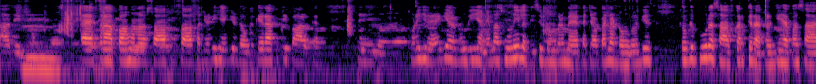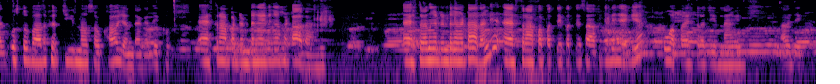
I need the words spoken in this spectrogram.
ਆ ਦੇਖੋ। ਇਸ ਤਰ੍ਹਾਂ ਆਪਾਂ ਹੁਣ ਸਾਫ਼ ਸਾਫ਼ ਜਿਹੜੀ ਹੈਗੀ ਡੁੰਗ ਕੇ ਰੱਖਤੀ ਪਾਲਕ। ਤੇ ਥੋੜੀ ਜਿਹੀ ਰਹਿ ਗਿਆ ਡੂੰਗੀ ਜਾਣੇ, ਬਸ ਹੁਣੇ ਲੱਗੀ ਸੀ ਡੁੰਗਣ ਮੈਂ ਕਿਹਾ ਚੱਲ ਪਹਿਲਾਂ ਡੁੰਗ ਲਈਏ, ਕਿਉਂਕਿ ਪੂਰਾ ਸਾਫ਼ ਕਰਕੇ ਰੱਖ ਲਈਏ ਆਪਾਂ ਸਾਗ, ਉਸ ਤੋਂ ਬਾਅਦ ਫਿਰ ਚੀਰਨਾ ਸੌਖਾ ਹੋ ਜਾਂਦਾ ਹੈਗਾ, ਦੇਖੋ, ਇਸ ਤਰ੍ਹਾਂ ਆਪਾਂ ਡੰਡੀਆਂ ਇਹਦੀਆਂ ਹਟਾ ਦਾਂਗੇ। ਇਸ ਤਰ੍ਹਾਂ ਦੀਆਂ ਡੰਡੀਆਂ ਹਟਾ ਦਾਂਗੇ, ਇਸ ਤਰ੍ਹਾਂ ਆਪਾਂ ਪੱਤੇ ਪੱਤੇ ਸਾਫ਼ ਜਿਹੜੇ ਹੈਗੇ ਆ, ਉਹ ਆਪਾਂ ਇਸ ਤਰ੍ਹਾਂ ਚੀਰ ਲਾਂਗੇ। ਆਹ ਦੇਖੋ,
